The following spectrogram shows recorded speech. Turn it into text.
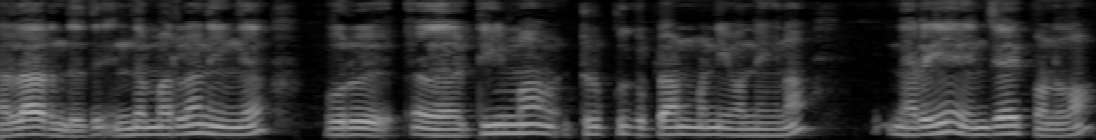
நல்லா இருந்தது. இந்த மாதிரிலாம் நீங்கள் ஒரு டீமாக ட்ரிப்புக்கு பிளான் பண்ணி வந்தீங்கன்னா நிறைய என்ஜாய் பண்ணலாம்.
